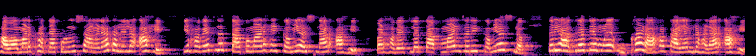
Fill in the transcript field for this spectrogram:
हवामान खात्याकडून सांगण्यात आलेलं आहे की हवेतलं तापमान हे कमी असणार आहे. पण हवेतलं तापमान जरी कमी असलं तरी आर्द्रतेमुळे उखाडा हा कायम राहणार आहे.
